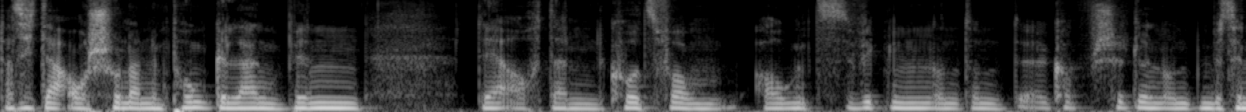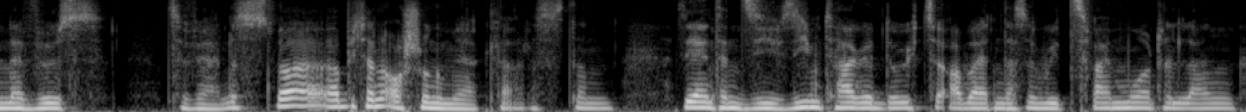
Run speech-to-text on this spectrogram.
dass ich da auch schon an den Punkt gelangt bin, der auch dann kurz vorm Augenzwicken und, und äh, Kopfschütteln und ein bisschen nervös zu werden. Das habe ich dann auch schon gemerkt, klar. Das ist dann sehr intensiv. Sieben Tage durchzuarbeiten, das irgendwie zwei Monate lang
